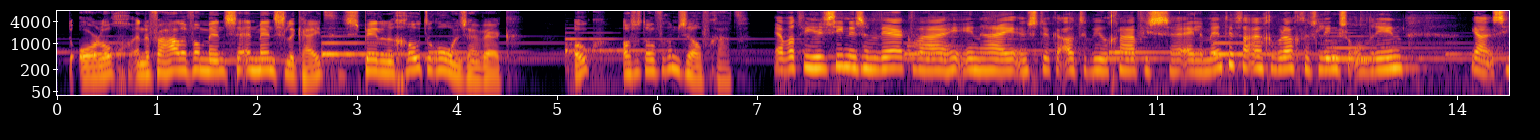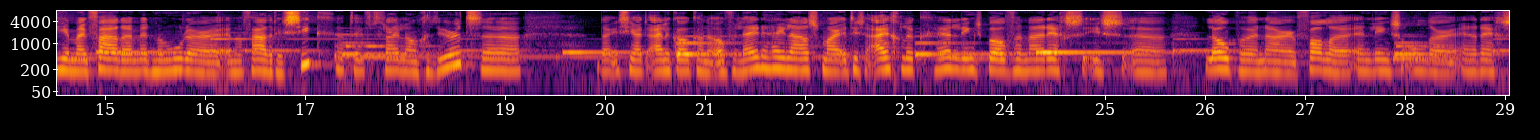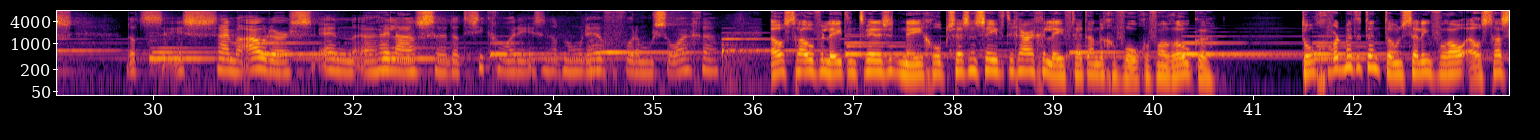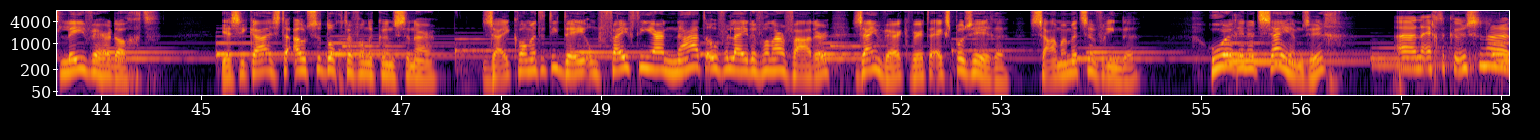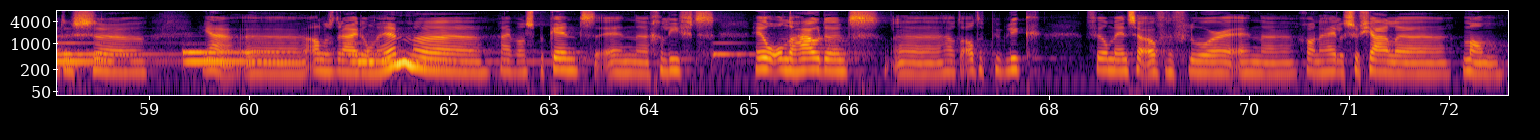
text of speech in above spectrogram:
De oorlog en de verhalen van mensen en menselijkheid spelen een grote rol in zijn werk. Ook als het over hemzelf gaat. Ja, wat we hier zien is een werk waarin hij een stuk autobiografisch eh, element heeft aangebracht. Dus links onderin ja, zie je mijn vader met mijn moeder en mijn vader is ziek. Het heeft vrij lang geduurd. Eh, daar is hij uiteindelijk ook aan overleden helaas. Maar het is eigenlijk hè, linksboven naar rechts is eh, lopen naar vallen en linksonder en rechts... Dat is, zijn mijn ouders en helaas dat hij ziek geworden is en dat mijn moeder heel veel voor hem moest zorgen. Elstra overleed in 2009 op 76-jarige leeftijd aan de gevolgen van roken. Toch wordt met de tentoonstelling vooral Elstra's leven herdacht. Jessica is de oudste dochter van de kunstenaar. Zij kwam met het idee om 15 jaar na het overlijden van haar vader zijn werk weer te exposeren, samen met zijn vrienden. Hoe herinnert zij hem zich? Uh, een echte kunstenaar, dus uh, ja, uh, alles draaide om hem. hij was bekend en geliefd, heel onderhoudend. hij had altijd publiek, veel mensen over de vloer en gewoon een hele sociale man.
